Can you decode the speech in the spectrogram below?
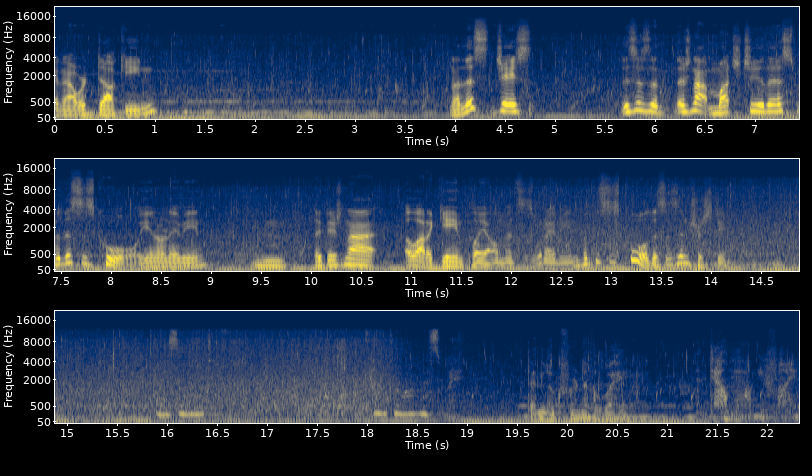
Okay, now we're ducking. Now this, Jason, this is a. There's not much to this, but this is cool. You know what I mean? Mm-hmm. Like, there's not a lot of gameplay elements, is what I mean. But this is cool. This is interesting. There's a way to... Can't go on this way. Then look for another way and tell me what you find.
